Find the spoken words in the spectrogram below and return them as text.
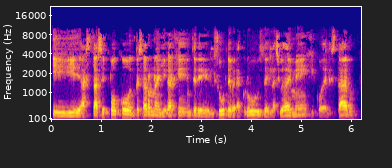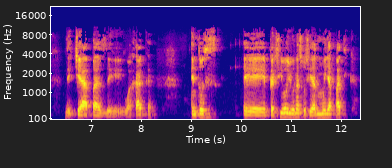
y hasta hace poco empezaron a llegar gente del sur, de Veracruz, de la Ciudad de México, del estado, de Chiapas, de Oaxaca. Entonces, eh, percibo yo una sociedad muy apática,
